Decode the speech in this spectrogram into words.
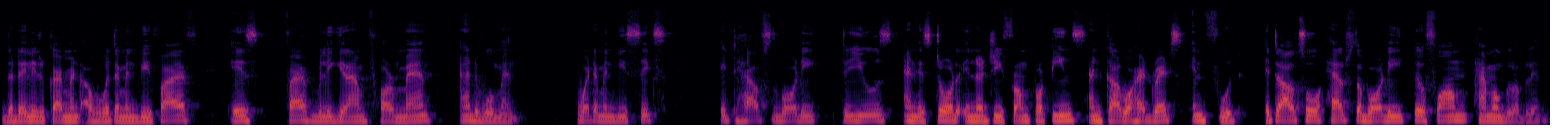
The daily requirement of vitamin B5 is 5 mg for men and women. Vitamin B6 it helps the body to use and store energy from proteins and carbohydrates in food. It also helps the body to form hemoglobin.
